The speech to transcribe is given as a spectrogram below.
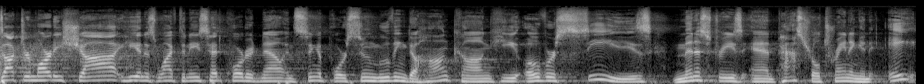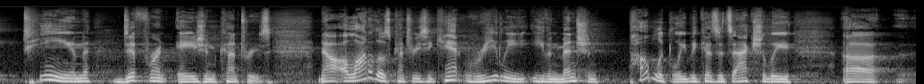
Dr. Marty Shaw, he and his wife Denise, headquartered now in Singapore, soon moving to Hong Kong. He oversees ministries and pastoral training in 18 different Asian countries. Now, a lot of those countries he can't really even mention publicly because it's actually. Uh,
